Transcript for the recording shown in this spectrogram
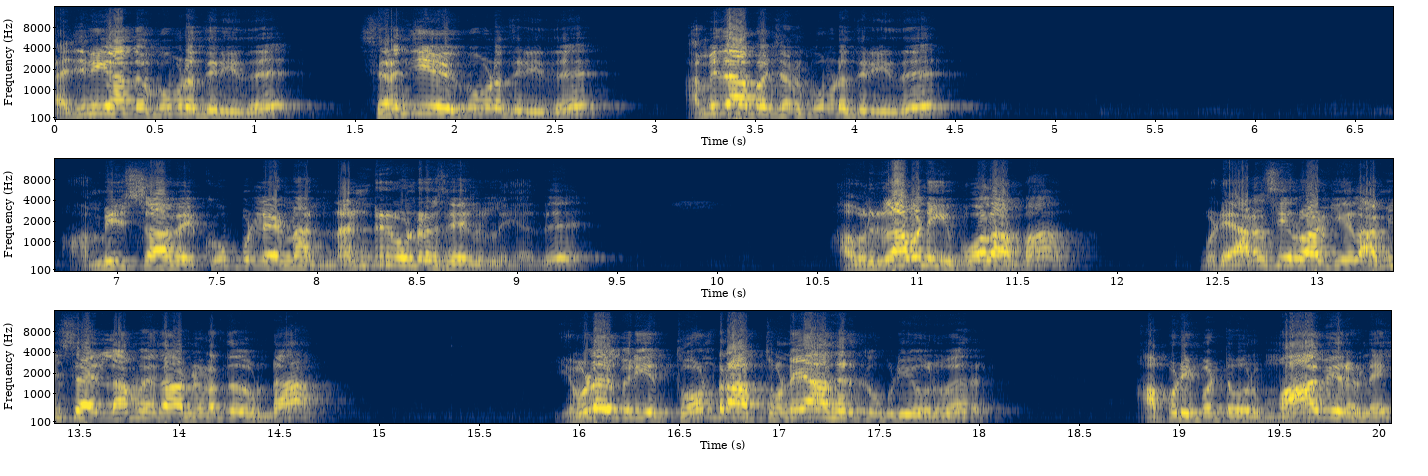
ரஜினிகாந்தை கூப்பிட தெரியுது சிரஞ்சீவியை கூப்பிட தெரியுது. அமிதாப் பச்சனை கூப்பிட தெரியுது. அமித்ஷாவை கூப்பிடலன்னா நன்றி கொன்ற செயல் இல்லையா அது. அவர் இல்லாமல் நீங்கள் போகலாமா உங்களுடைய அரசியல் வாழ்க்கையில் அமித்ஷா இல்லாமல் ஏதாவது நடந்தது உண்டா? எவ்வளவு பெரிய தோன்றா துணையாக இருக்கக்கூடிய ஒருவர் அப்படிப்பட்ட ஒரு மாவீரனை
